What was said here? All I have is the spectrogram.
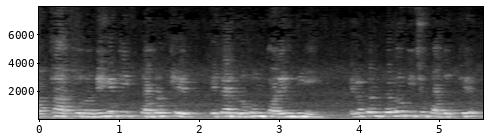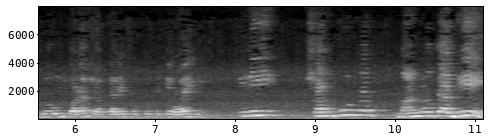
অর্থাৎ কোনো নেগেটিভ পদক্ষেপ এটা গ্রহণ করেননি। এরকম কোনো কিছু পদক্ষেপ গ্রহণ করা সরকারের পক্ষ থেকে হয়নি। তিনি সম্পূর্ণ মান্যতা দিয়েই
